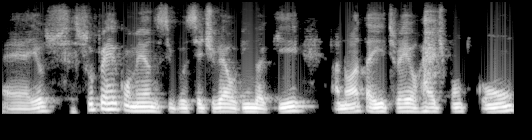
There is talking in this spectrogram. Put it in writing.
É, eu super recomendo, se você estiver ouvindo aqui, anota aí trailhead.com,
